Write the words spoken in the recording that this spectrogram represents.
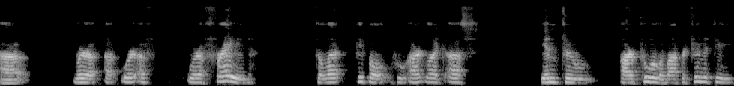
uh, we're, uh, we're, we're afraid to let people who aren't like us into our pool of opportunity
